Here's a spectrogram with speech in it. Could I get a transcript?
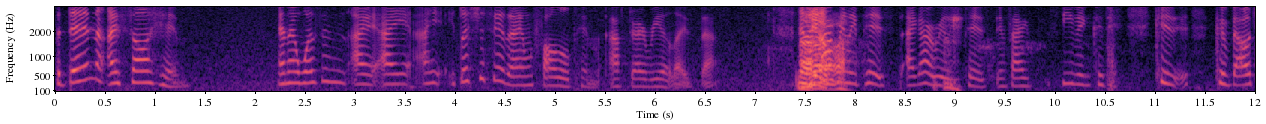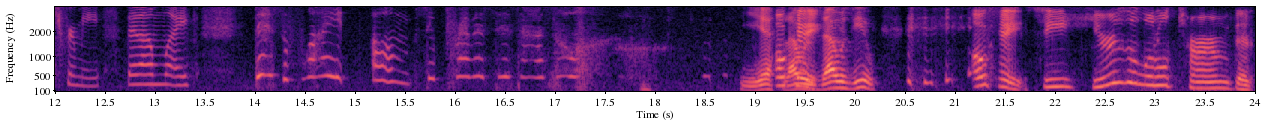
but then I saw him and I wasn't I, I, I let's just say that I unfollowed him after I realized that. And I got really pissed. I got really pissed. In fact, Steven could could could vouch for me that I'm like, this white um supremacist asshole. Yeah, that Okay. was that was you. Okay, see, here's a little term that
